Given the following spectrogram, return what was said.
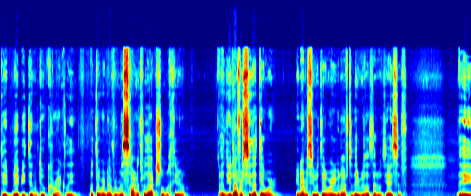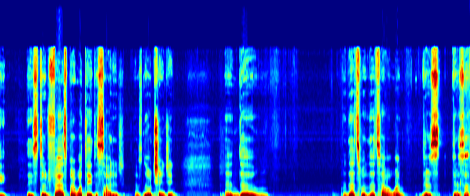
they maybe didn't do correctly, but they were never mischaret for the actual mechira, and you never see that they were. You never see what they were even after they realized that it was Yosef. They they stood fast by what they decided. There was no changing, and, um, and that's what that's how it went. There's there's a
